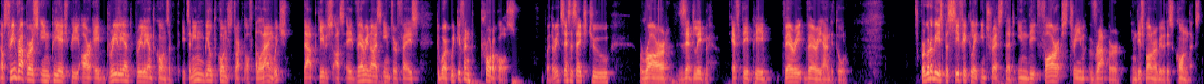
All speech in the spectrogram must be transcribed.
Now, stream wrappers in PHP are a brilliant, brilliant concept. It's an inbuilt construct of the language that gives us a very nice interface to work with different protocols, whether it's SSH2, RAR, zlib, FTP, very, very handy tool. We're going to be specifically interested in the far stream wrapper in this vulnerabilities context.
